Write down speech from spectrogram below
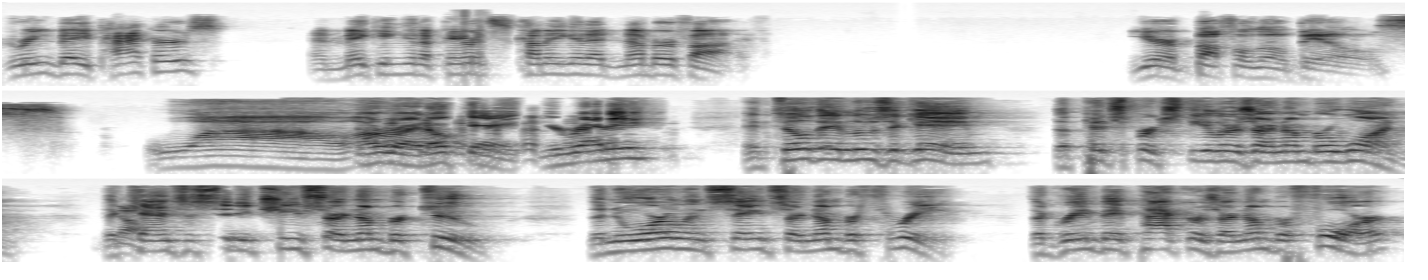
Green Bay Packers, and making an appearance coming in at number five. Your Buffalo Bills. Wow. All right. Okay. you ready? Until they lose a game, the Pittsburgh Steelers are number one. The no. Kansas City Chiefs are number two. The New Orleans Saints are number three. The Green Bay Packers are number four.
